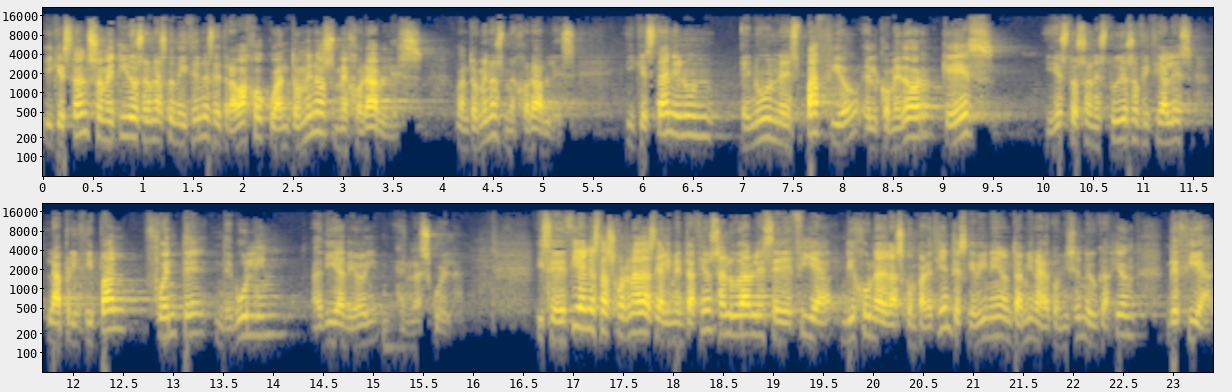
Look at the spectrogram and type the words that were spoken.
y que están sometidos a unas condiciones de trabajo cuanto menos mejorables, cuanto menos mejorables, y que están en un, en un espacio, el comedor, que es, y estos son estudios oficiales, la principal fuente de bullying a día de hoy en la escuela. Y se decía en estas jornadas de alimentación saludable, se decía, dijo una de las comparecientes que vinieron también a la Comisión de Educación, decía,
